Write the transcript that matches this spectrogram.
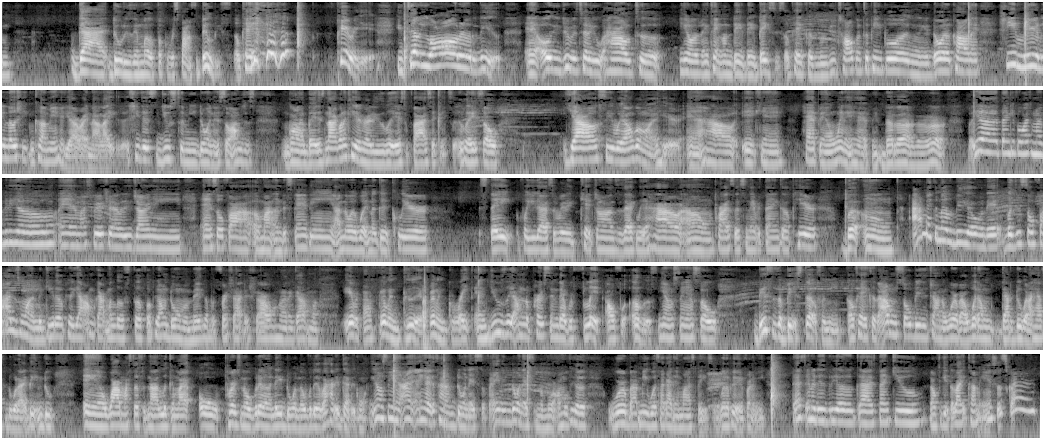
God duties and motherfucking responsibilities. Okay, period. He telling you all that it is. And OG Drip is telling you how to you know, maintain on a day-to-day basis, okay? Because when you talking to people and your daughter calling, she literally knows she can come in here, y'all, right now. Like, she just used to me doing it, so I'm just going, but it's not going to kill her these last five seconds, okay? So, y'all see where I'm going here and how it can happen when it happens. But yeah, thank you for watching my video and my spirituality journey and so far of my understanding. I know it wasn't a good, clear state for you guys to really catch on exactly how I'm processing everything up here. But um, I make another video on that. But just so far, I just wanted to get up here. Y'all, I'm got my little stuff up here. I'm doing my makeup and fresh out the shower, honey. Got my everything. feeling good, feeling great. And usually I'm the person that reflect off of others. You know what I'm saying? So this is a big step for me, okay? Because I'm so busy trying to worry about what I'm got to do, what I have to do, what I didn't do and why my stuff is not looking like old person over there and they doing over there. Like how they got it going. You know what I'm saying? I, ain't got the time doing that stuff. I ain't even doing that stuff no more. I'm over here worried about me, what I got in my space, what up here in front of me. That's the end of this video, guys. Thank you. Don't forget to like, comment, and subscribe.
